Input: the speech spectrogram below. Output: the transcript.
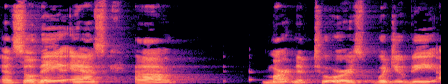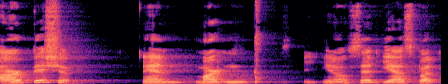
And so they ask uh, Martin of Tours, Would you be our bishop? And Martin, you know, said yes, but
